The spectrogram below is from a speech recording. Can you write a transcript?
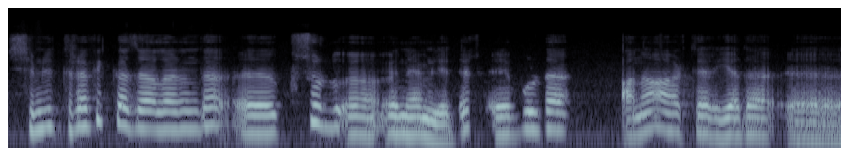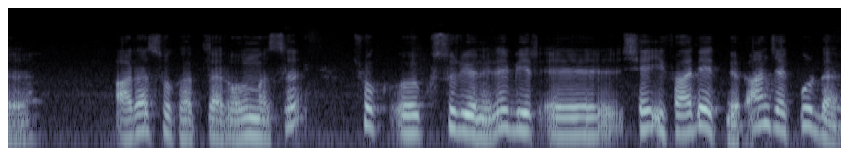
Şimdi trafik kazalarında e, kusur e, önemlidir. E, burada ana arter ya da e, ara sokaklar olması çok e, kusur yönüyle bir e, şey ifade etmiyor. Ancak burada Hı hı.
